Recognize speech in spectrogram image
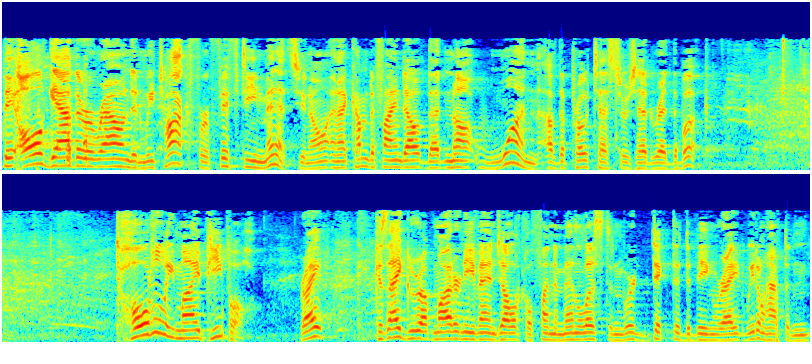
they all gather around and we talk for 15 minutes, you know, and I come to find out that not one of the protesters had read the book. Totally my people, right? because I grew up modern evangelical fundamentalist, and we're addicted to being right. We don't have to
